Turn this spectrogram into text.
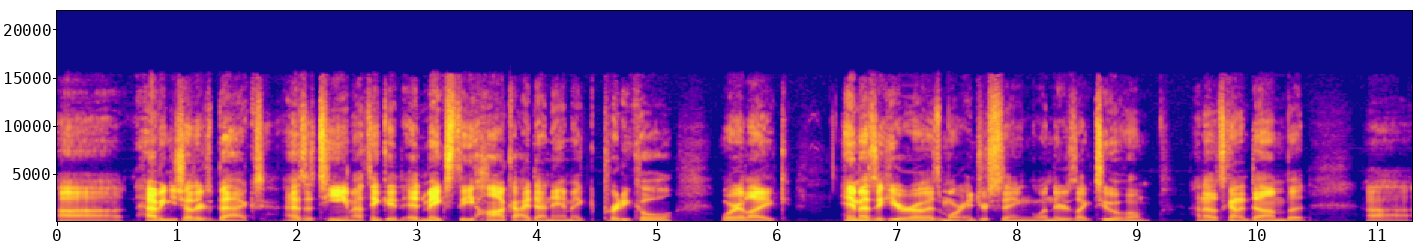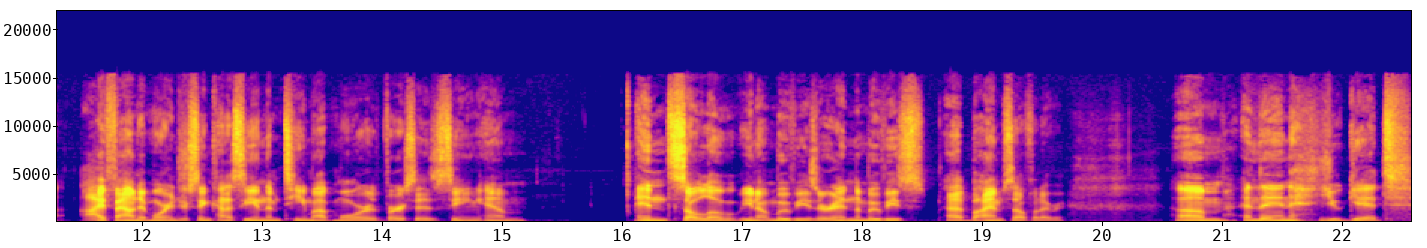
uh, having each other's backs as a team. I think it, it makes the Hawkeye dynamic pretty cool where like him as a hero is more interesting when there's like two of them. I know it's kind of dumb, but uh, I found it more interesting kind of seeing them team up more versus seeing him in solo, you know, movies or in the movies at, by himself, whatever. Um, and then you get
